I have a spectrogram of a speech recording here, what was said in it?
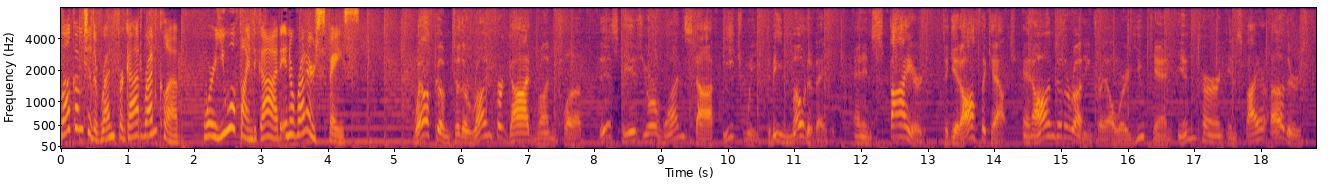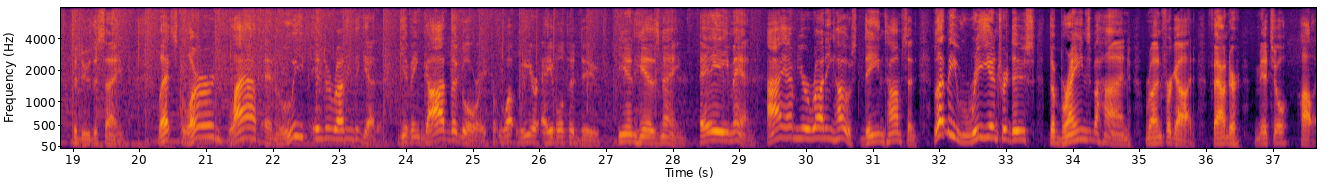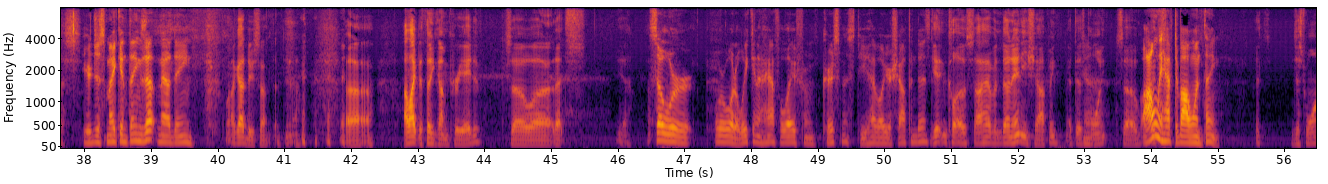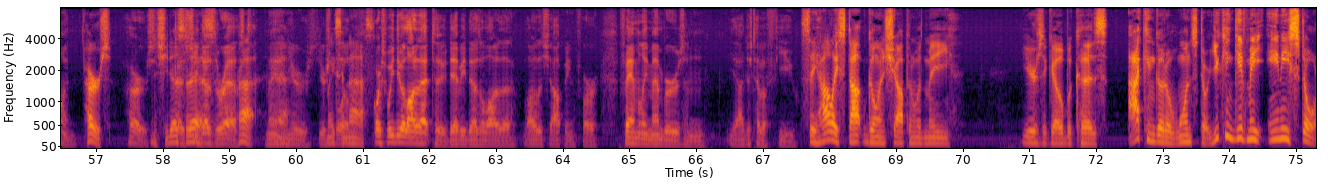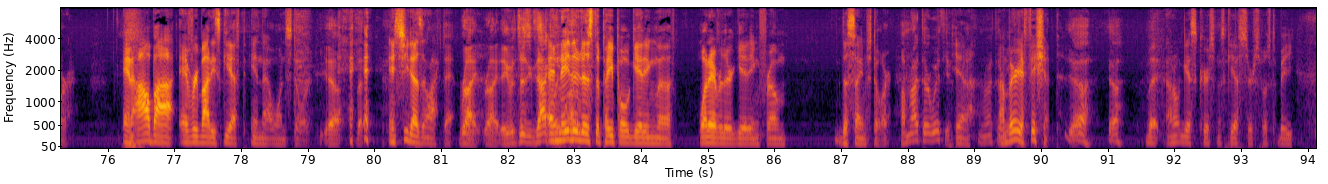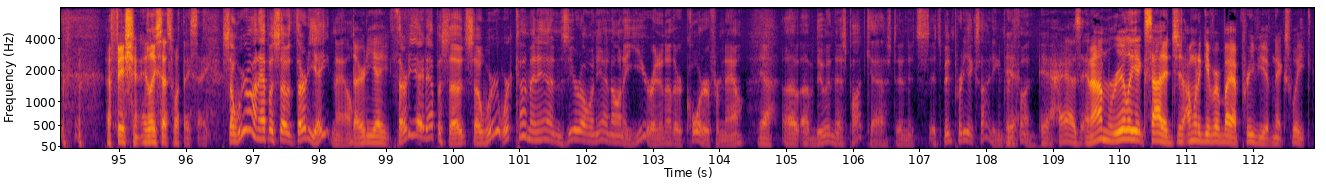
Welcome to the Run for God Run Club, where you will find God in a runner's space. Welcome to the Run for God Run Club. This is your one stop each week to be motivated and inspired to get off the couch and onto the running trail where you can, in turn, inspire others to do the same. Let's learn, laugh, and leap into running together, giving God the glory for what we are able to do in His name. Amen. I am your running host, Dean Thompson. Let me reintroduce the brains behind Run for God, founder Mitchell Hollis. You're just making things up now, Dean. Well, I got to do something, you know. uh, I like to think I'm creative, so uh, that's yeah. So we're we're what a week and a half away from Christmas. Do you have all your shopping done? It's getting close. I haven't done any shopping at this Yeah. point, so I only have to buy one thing, it's just one. hers. Hers. And she does the She does the rest. Right. Man, Yeah. yours you're Makes it nice. Of course, we do a lot of that too. Debbie does a lot of the a lot of the shopping for family members, and yeah, I just have a few. See, Holly stopped going shopping with me years ago because I can go to one store. You can give me any store, and I'll buy everybody's gift in that one store. Yeah. that- And she doesn't like that. right. Right. It was just exactly. And neither does the people getting the whatever they're getting from the same store. I'm right there with you. Yeah. I'm right there. I'm very you. efficient. Yeah. Yeah. but I don't guess Christmas gifts are supposed to be efficient. At least that's what they say. So we're on episode 38 now. 38. 38 episodes. So we're we're coming in zeroing in on a year and another quarter from now Yeah. of, of doing this podcast, and it's it's been pretty exciting and pretty it, fun. It has. And I'm really excited. Just, I'm going to give everybody a preview of next week.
